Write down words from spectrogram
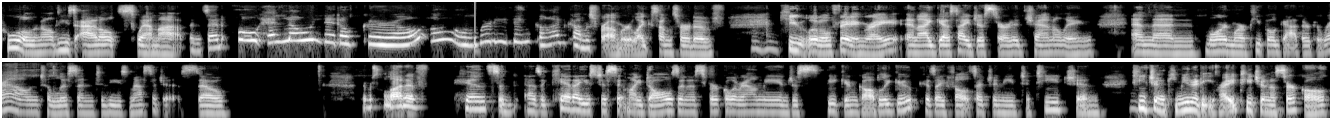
pool and all these adults swam up and said, Oh, hello, little girl. Oh, where do you think God comes from? Or like some sort of mm-hmm. cute little thing, right? And I guess I just started channeling. And then more and more people gathered around to listen to these messages. So there was a lot of hints as a kid i used to sit my dolls in a circle around me and just speak in gobbledygook because i felt such a need to teach and teach mm-hmm. in community right? Teach in a circle.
